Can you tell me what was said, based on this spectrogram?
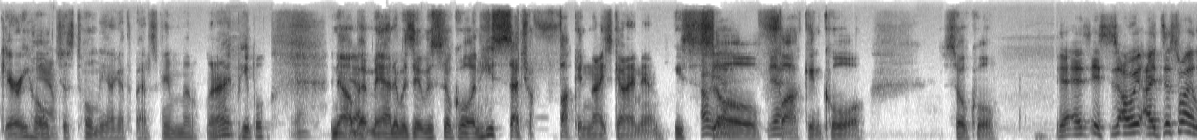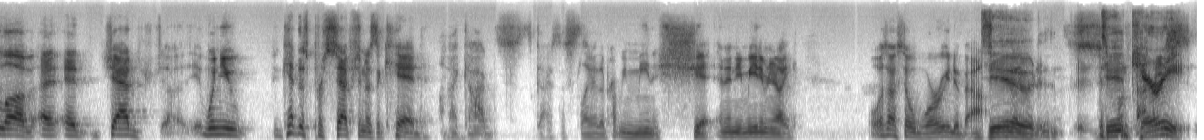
Gary Holt Yeah. just told me I got the baddest screaming metal. All right, people. No, Yeah. but man, it was, it was so cool. And he's such a fucking nice guy, man. He's Oh, so yeah. Yeah. fucking cool. So cool. Yeah, it's, it's always, I, that's what I love. Uh, uh, Chad, uh, when you get this perception as a kid, oh my God, this guy's the Slayer. They're probably mean as shit. And then you meet him and you're like, what was I so worried about? Dude, So dude, Gary, nice.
